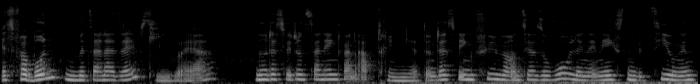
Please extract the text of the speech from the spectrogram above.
ist verbunden mit seiner Selbstliebe, ja? Nur das wird uns dann irgendwann abtrainiert. Und deswegen fühlen wir uns ja so wohl in den nächsten Beziehungen,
